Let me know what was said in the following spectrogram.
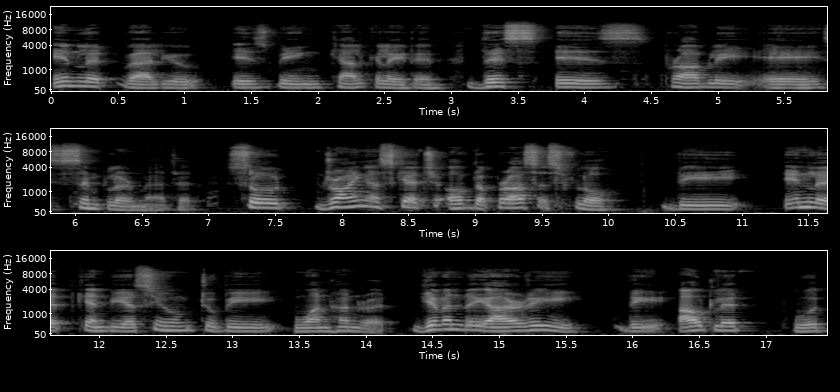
inlet value is being calculated, this is probably a simpler method. So drawing a sketch of the process flow, the inlet can be assumed to be 100. Given the RE, the outlet would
